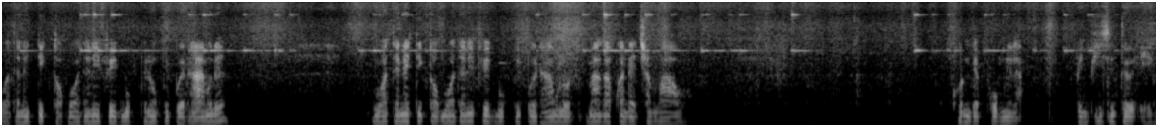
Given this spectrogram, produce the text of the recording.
ว่าแต่ในติ๊กต็อกว่าแต่ในเฟซบุ๊กไปลงไปเปิดหามาเด้อว่าแต่ในติ๊กต็อกว่าแต่ในเฟซบุ๊กไปเปิดหามาหลดมากับกันแดดชัมวาว คนแบบผมนี่แหละ เป็นพรี่เซนเตอร์เอง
